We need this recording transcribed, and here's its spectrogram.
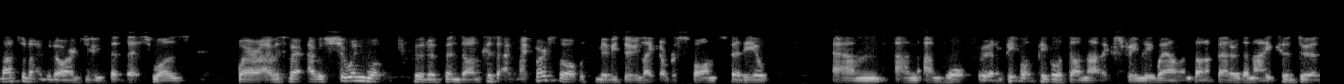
That's what I would argue that this was, where I was very, I was showing what could have been done because my first thought was to maybe do like a response video um, and, and walk through it. And people people have done that extremely well and done it better than I could do it.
